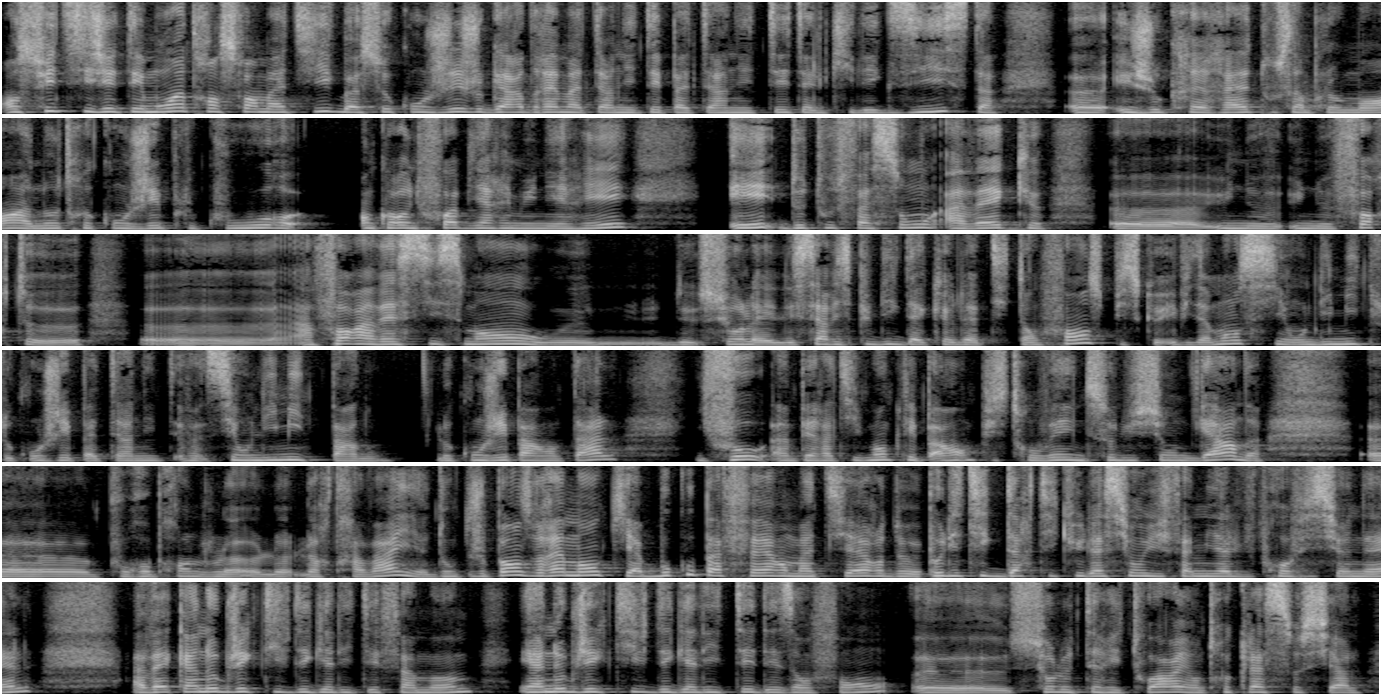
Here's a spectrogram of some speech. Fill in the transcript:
Ensuite, si j'étais moins transformative, bah, ce congé, je garderais maternité-paternité tel qu'il existe et je créerais tout simplement un autre congé plus court encore une fois bien rémunérés et de toute façon avec euh, une, une, forte, euh, un fort investissement sur les, services publics d'accueil de la petite enfance, puisque évidemment, si on limite le congé paternité, si on limite, pardon, le congé parental, il faut impérativement que les parents puissent trouver une solution de garde euh, pour reprendre leur travail. Donc je pense vraiment qu'il y a beaucoup à faire en matière de politique d'articulation vie familiale, vie professionnelle, avec un objectif d'égalité femmes-hommes et un objectif d'égalité des enfants euh, sur le territoire et entre classes sociales.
